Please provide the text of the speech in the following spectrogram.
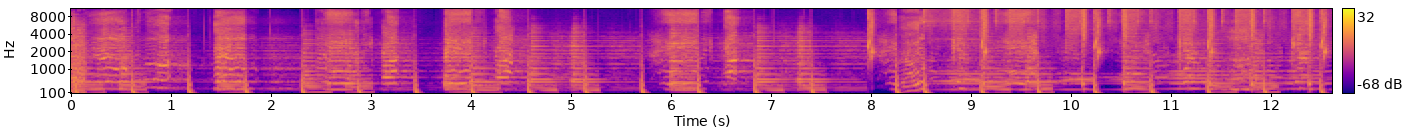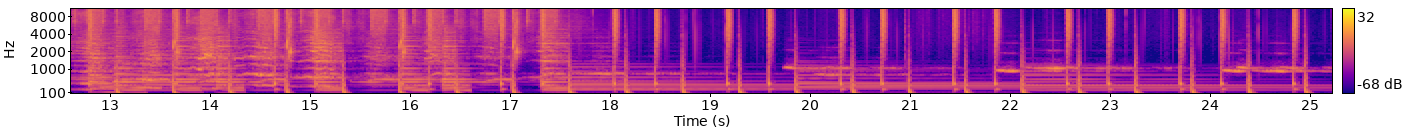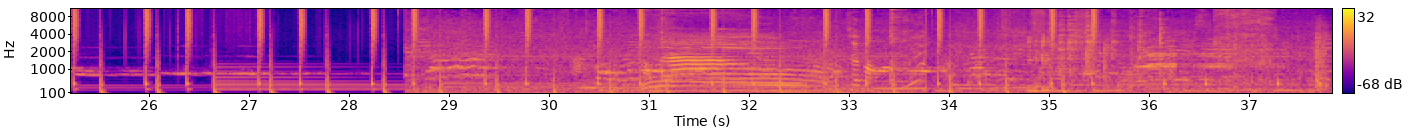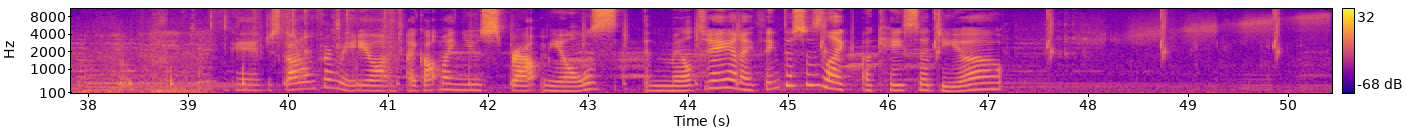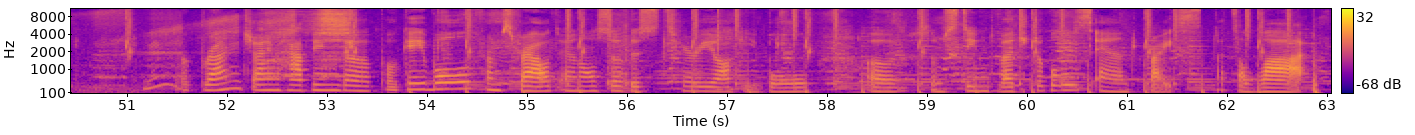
Got home from radio. I got my new Sprout meals in the mail today, and I think this is like a quesadilla. Hmm, For brunch, I'm having the poke bowl from Sprout and also this teriyaki bowl of some steamed vegetables and rice. That's a lot.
